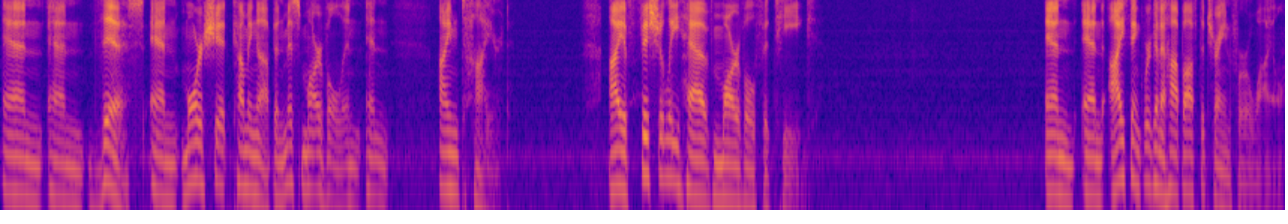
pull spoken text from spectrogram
and and this and more shit coming up and Miss Marvel and and I'm tired. I officially have Marvel fatigue. And and I think we're going to hop off the train for a while.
